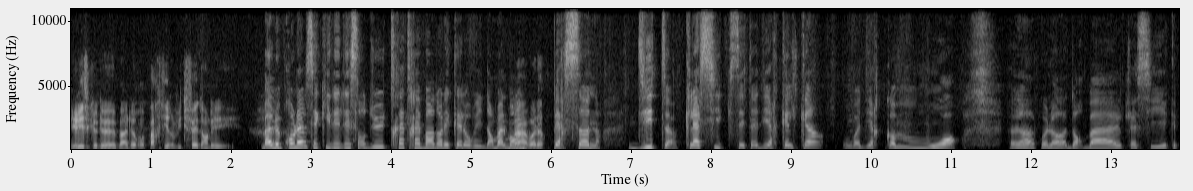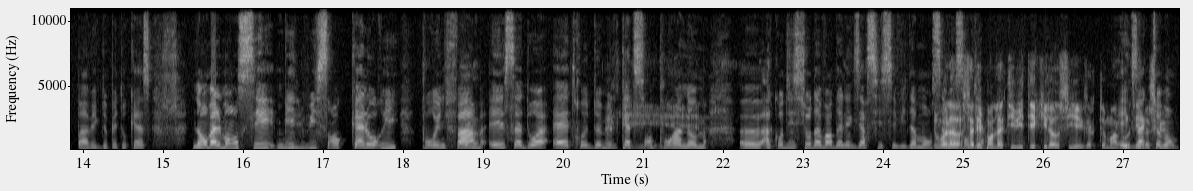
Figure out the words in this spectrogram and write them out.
il risque de, bah, de repartir vite fait dans les. Bah, le problème, c'est qu'il est descendu très très bas dans les calories. Normalement, une voilà. personne dite classique, c'est-à-dire quelqu'un, on va dire comme moi, hein, voilà, normal, classique, pas avec de pète au casque. Normalement, c'est 1800 calories pour une femme et ça doit être 2400 puis- pour un homme, euh, à condition d'avoir de l'exercice, évidemment. Ça voilà, ça dépend de l'activité qu'il a aussi exactement à côté. parce que- Exactement.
